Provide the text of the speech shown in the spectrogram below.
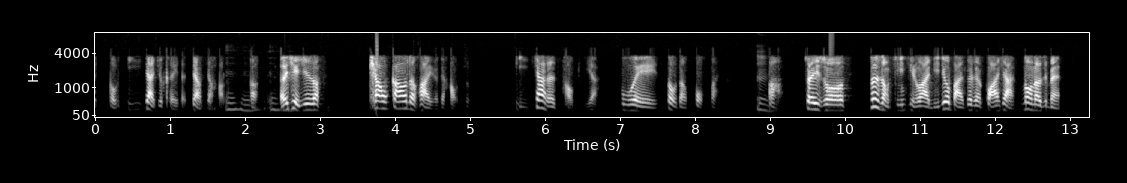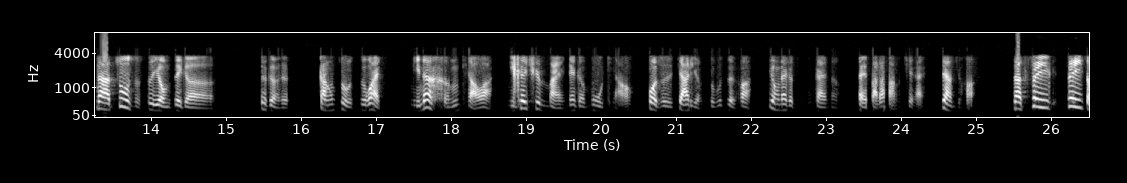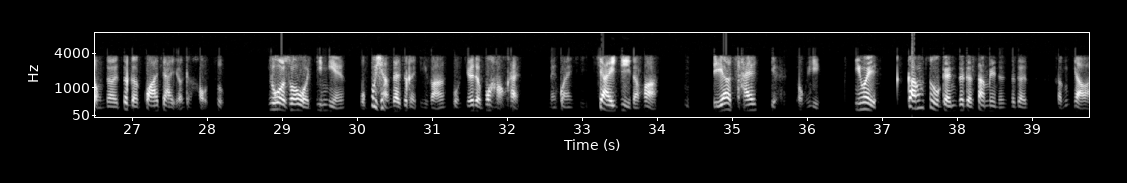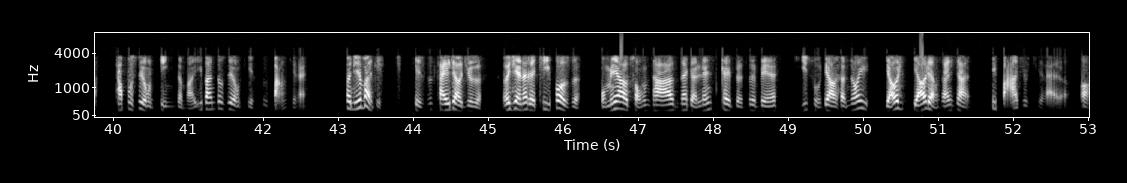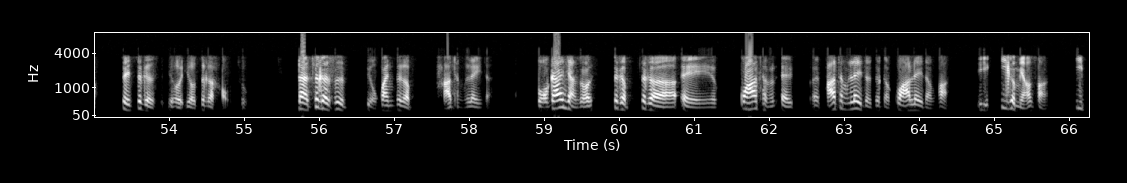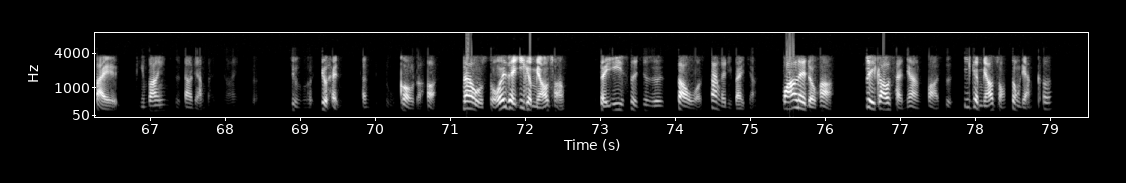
头低一下就可以了，这样就好了啊。而且就是说，挑高的话有个好处，底下的草皮啊不会受到破坏，嗯啊，所以说这种情形的话，你就把这个瓜架弄到这边，那柱子是用这个这个钢柱之外，你那横条啊，你可以去买那个木条，或者是家里有竹子的话，用那个竹竿呢，哎，把它绑起来，这样就好。那这一这一种的这个瓜架有一个好处。如果说我今年我不想在这个地方，我觉得不好看，没关系。下一季的话，你要拆也很容易，因为钢柱跟这个上面的这个横条啊，它不是用钉的嘛，一般都是用铁丝绑起来。那你把铁铁丝拆掉就是，而且那个 T-post 我们要从它那个 landscape 这边移除掉，很容易摇摇两三下，一拔就起来了啊。所以这个有有这个好处。那这个是有关这个爬藤类的。我刚才讲说，这个这个诶瓜藤诶呃爬藤类的这个瓜类的话，一一个苗床一百平方英尺到两百平方英尺就就很很足够了哈。那我所谓的一个苗床的意思，就是照我上个礼拜讲，瓜类的话，最高产量的话是一个苗床种两棵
